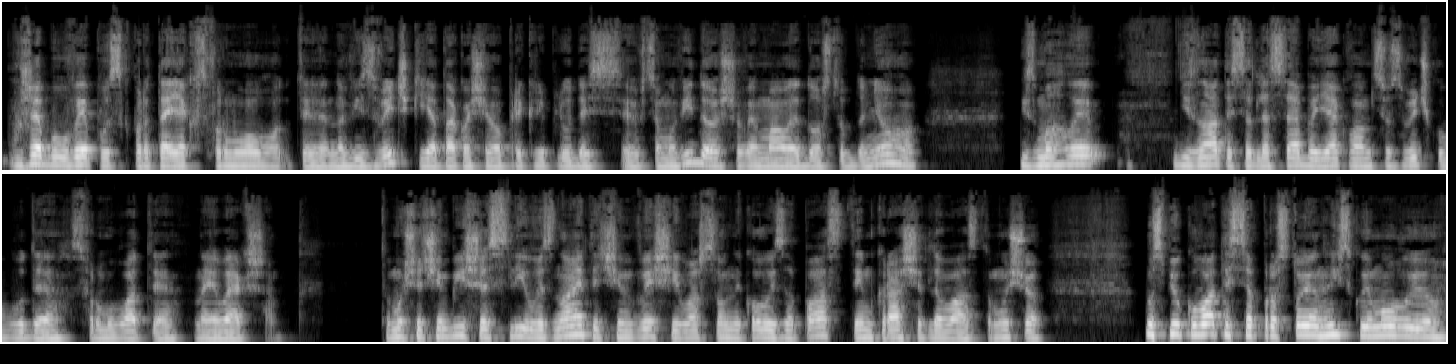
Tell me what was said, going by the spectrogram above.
Вже був випуск про те, як сформувати нові звички. Я також його прикріплю десь в цьому відео, що ви мали доступ до нього і змогли дізнатися для себе, як вам цю звичку буде сформувати найлегше. Тому що чим більше слів ви знаєте, чим вищий ваш словниковий запас, тим краще для вас. Тому що ну, спілкуватися простою англійською мовою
